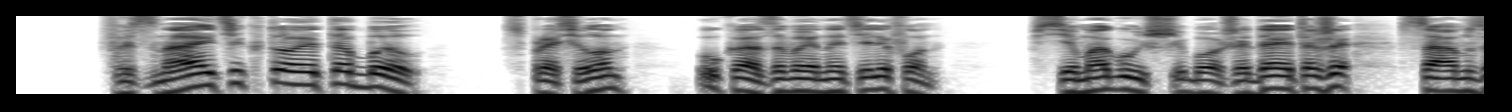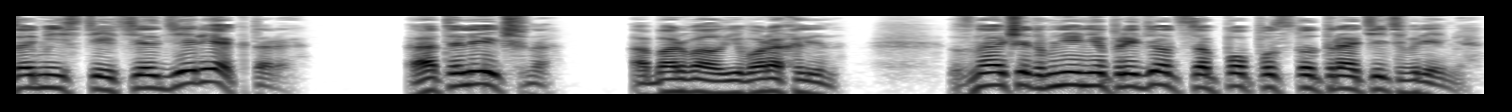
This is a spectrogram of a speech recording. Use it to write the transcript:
— Вы знаете, кто это был? — спросил он, указывая на телефон. Всемогущий Боже, да это же сам заместитель директора. Отлично, оборвал его Рахлин. Значит, мне не придется попусту тратить время.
